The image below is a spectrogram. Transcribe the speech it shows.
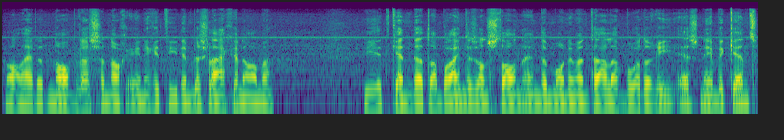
waar hij het nablussen nog enige tijd in beslag genomen. Wie het kent dat er brand is ontstaan in de monumentale boerderie is niet bekend,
